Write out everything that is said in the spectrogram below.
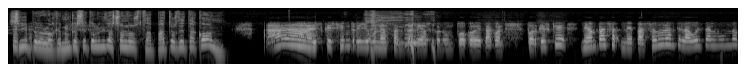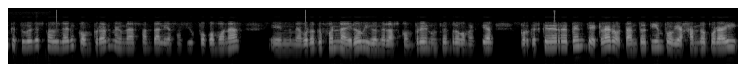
Sí, pero lo que nunca se te olvida son los zapatos de tacón. Ah, es que siempre llevo unas sandalias con un poco de tacón, porque es que me han pasado, me pasó durante la vuelta al mundo que tuve que espabilar y comprarme unas sandalias así un poco monas, en, me acuerdo que fue en Nairobi donde las compré en un centro comercial, porque es que de repente, claro, tanto tiempo viajando por ahí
